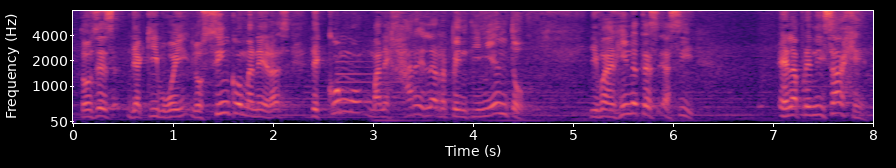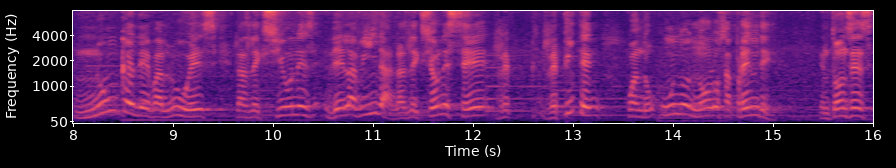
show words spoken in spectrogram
Entonces, de aquí voy los cinco maneras de cómo manejar el arrepentimiento. Imagínate así, el aprendizaje. Nunca devalúes las lecciones de la vida. Las lecciones se repiten cuando uno no los aprende. Entonces,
